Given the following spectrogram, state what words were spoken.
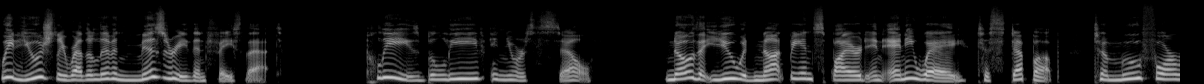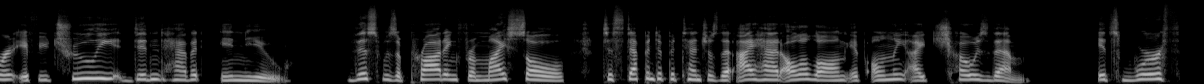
We'd usually rather live in misery than face that. Please believe in yourself. Know that you would not be inspired in any way to step up, to move forward if you truly didn't have it in you. This was a prodding from my soul to step into potentials that I had all along if only I chose them. It's worth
